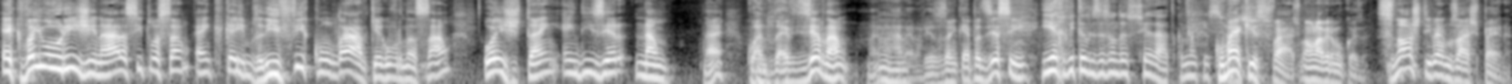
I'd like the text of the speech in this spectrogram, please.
é que veio a originar a situação em que caímos. A dificuldade que a governação hoje tem em dizer não. É? Quando deve dizer não. não é? Uhum. Há vezes em que é para dizer sim. E a revitalização da sociedade, como é que isso Como é faz? é que isso faz? Vamos lá ver uma coisa. Se nós estivermos à espera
